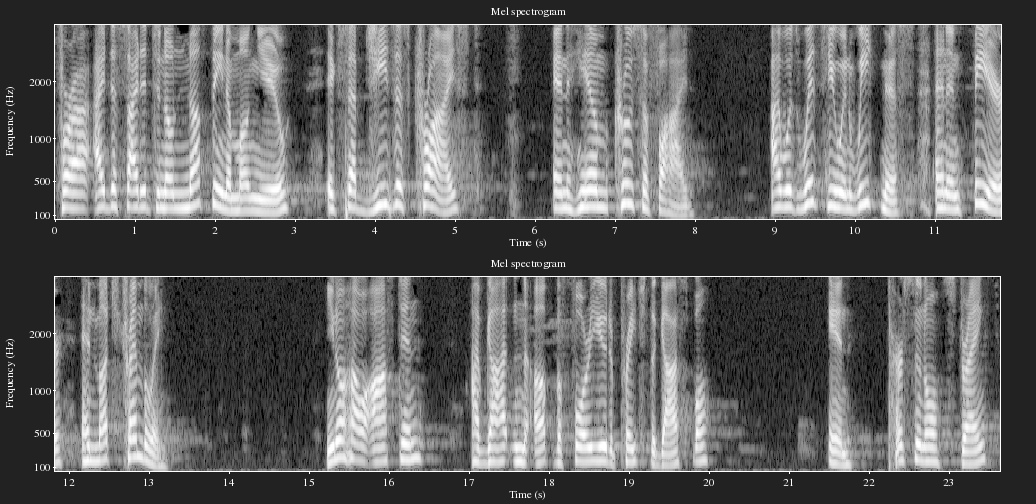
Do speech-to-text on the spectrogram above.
for I decided to know nothing among you except Jesus Christ and Him crucified. I was with you in weakness and in fear and much trembling. You know how often I've gotten up before you to preach the gospel in personal strength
